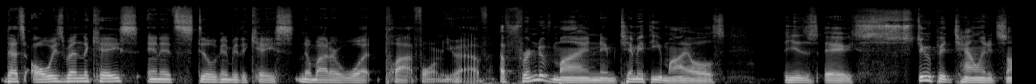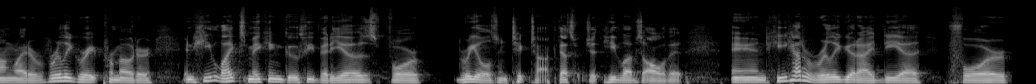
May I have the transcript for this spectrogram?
that's always been the case and it's still going to be the case no matter what platform you have. A friend of mine named Timothy Miles is a stupid talented songwriter, really great promoter, and he likes making goofy videos for Reels and TikTok. That's what ju- he loves all of it. And he had a really good idea for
